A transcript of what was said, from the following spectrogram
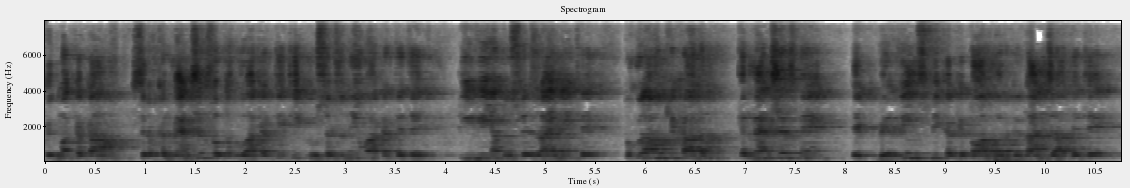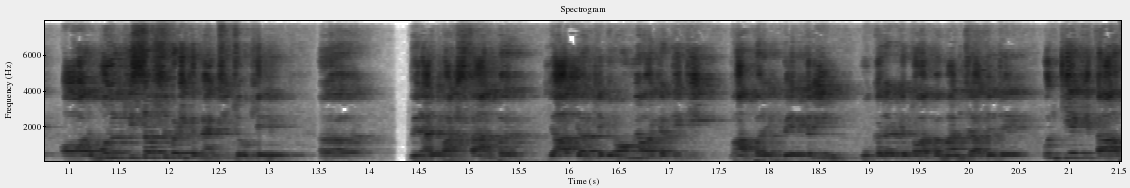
खिदमत का काम सिर्फ़ कन्वेंशन होता हुआ करती थी क्रूसर्स नहीं हुआ करते थे टीवी या दूसरे जराए नहीं थे तो खुदा के खादम कन्वेंशन में एक बेहतरीन स्पीकर के तौर पर गर्दाने जाते थे और मुल्क की सबसे बड़ी कन्वेंशन जो कि मीनार पाकिस्तान पर यादगार के ग्राउंड में हुआ करती थी, वहाँ पर एक बेहतरीन मुकर के तौर पर माने जाते थे। उनकी एक किताब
